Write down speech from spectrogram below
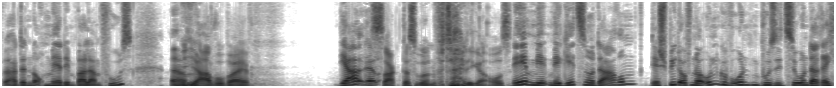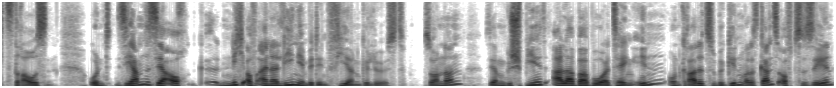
hatte noch mehr den Ball am Fuß. Ähm, ja, wobei. Ja, Was sagt das über einen Verteidiger aus? Nee, mir, mir geht es nur darum, der spielt auf einer ungewohnten Position da rechts draußen. Und sie haben es ja auch nicht auf einer Linie mit den Vieren gelöst sondern sie haben gespielt Alaba Boateng in und gerade zu Beginn war das ganz oft zu sehen.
